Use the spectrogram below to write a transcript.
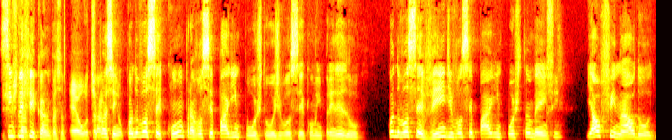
simplificando, pessoal. É outra... Tipo assim, quando você compra, você paga imposto hoje, você como empreendedor. Quando você vende, você paga imposto também. Sim. E ao final do,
